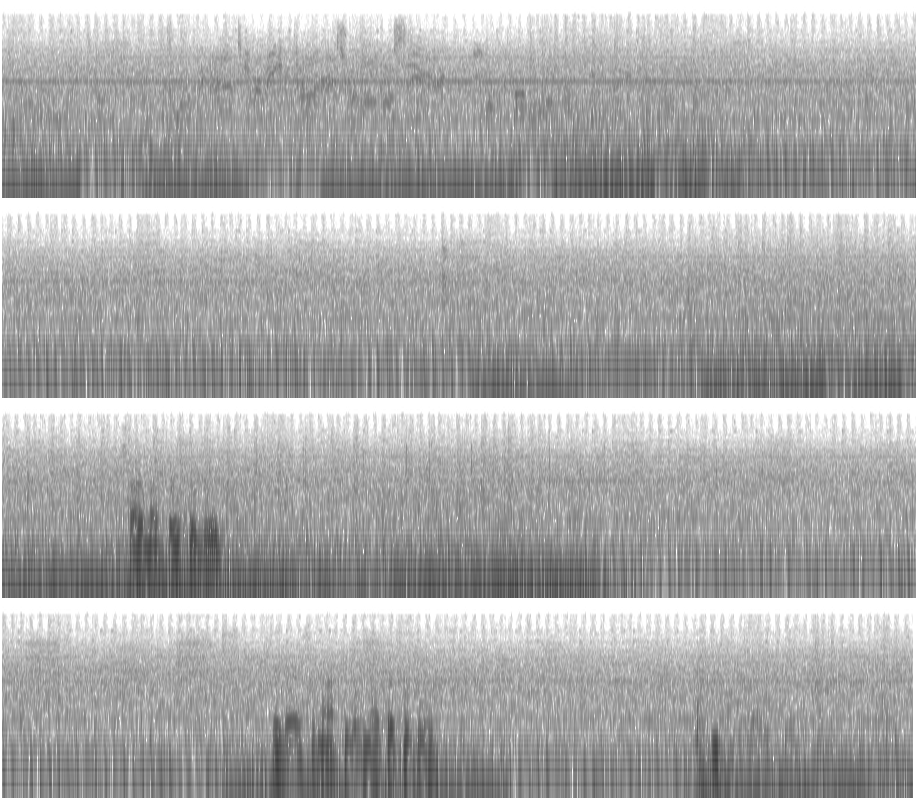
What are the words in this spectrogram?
Sorry, my breaker blue. Hey guys, I'm after with my breaker blue.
